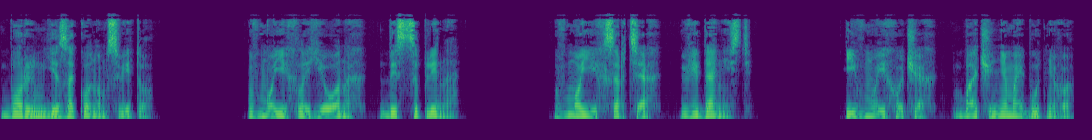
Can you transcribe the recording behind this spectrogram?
бо Рим є законом світу. В моїх легіонах дисципліна, в моїх серцях відданість. І в моїх очах бачення майбутнього,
